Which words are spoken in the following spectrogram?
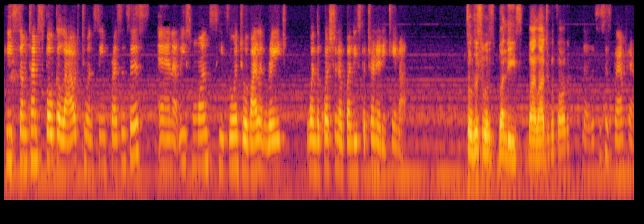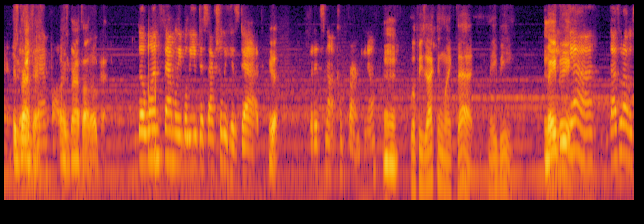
He sometimes spoke aloud to unseen presences, and at least once he flew into a violent rage when the question of Bundy's paternity came out. So this was Bundy's biological father? No, this is his grandparent. His This is grandparent. Oh, grandfather. his grandfather. Okay. the one family believed it's actually his dad. Yeah. But it's not confirmed, you know? hmm Well, if he's acting like that, maybe. Maybe. Yeah, that's what I was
